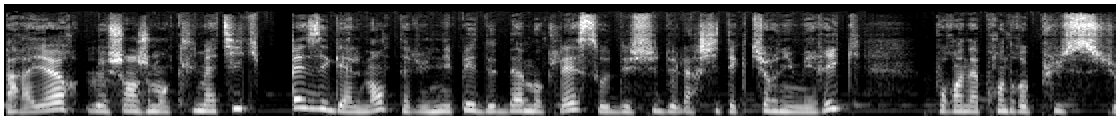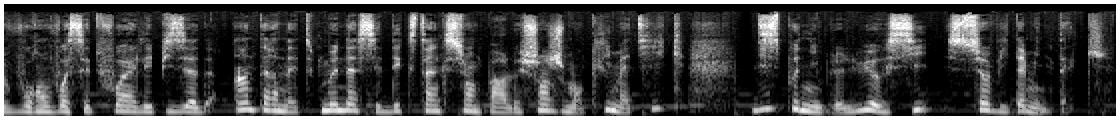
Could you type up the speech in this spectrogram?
Par ailleurs, le changement climatique pèse également tel une épée de Damoclès au-dessus de l'architecture numérique. Pour en apprendre plus, je vous renvoie cette fois à l'épisode Internet menacé d'extinction par le changement climatique, disponible lui aussi sur Vitamine Tech.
